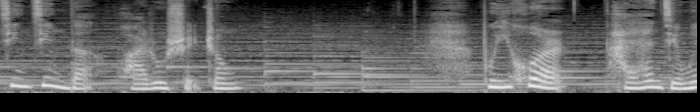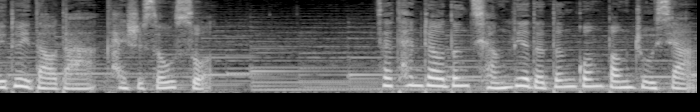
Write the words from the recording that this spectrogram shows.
静静地滑入水中。不一会儿，海岸警卫队到达，开始搜索。在探照灯强烈的灯光帮助下，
